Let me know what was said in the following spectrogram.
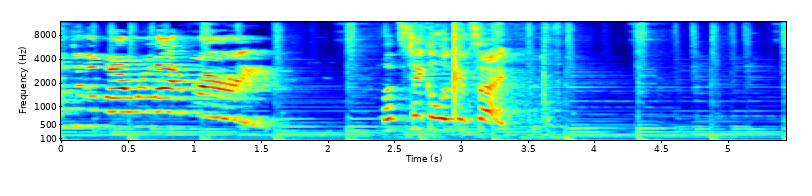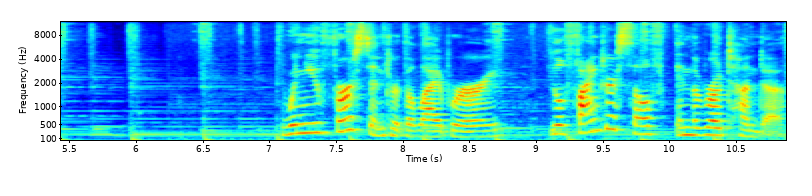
Welcome to the Barber Library! Let's take a look inside. When you first enter the library, you'll find yourself in the rotunda,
